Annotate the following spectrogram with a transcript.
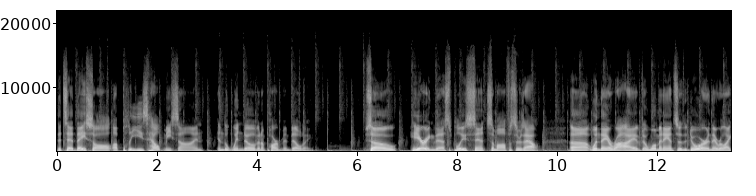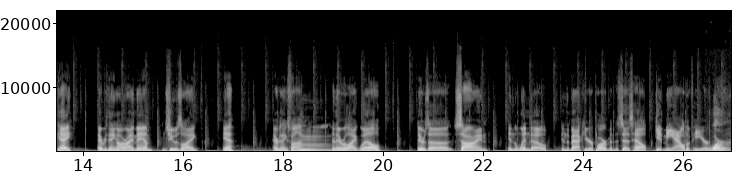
that said they saw a please help me sign in the window of an apartment building. So, hearing this, police sent some officers out. Uh, when they arrived, a woman answered the door and they were like, Hey, everything all right, ma'am? And she was like, Yeah, Everything's fine. And they were like, well, there's a sign in the window in the back of your apartment that says, help, get me out of here. Word.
